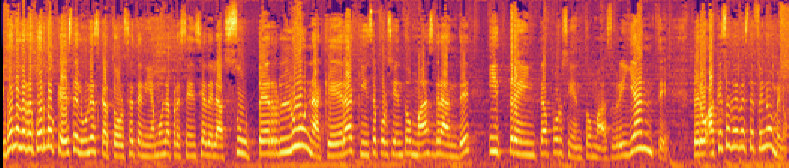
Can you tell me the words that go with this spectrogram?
Y bueno, les recuerdo que este lunes 14 teníamos la presencia de la superluna, que era 15% más grande y 30% más brillante. Pero ¿a qué se debe este fenómeno?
